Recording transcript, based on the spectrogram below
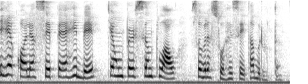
e recolhe a CPRB que é um percentual sobre a sua receita bruta.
